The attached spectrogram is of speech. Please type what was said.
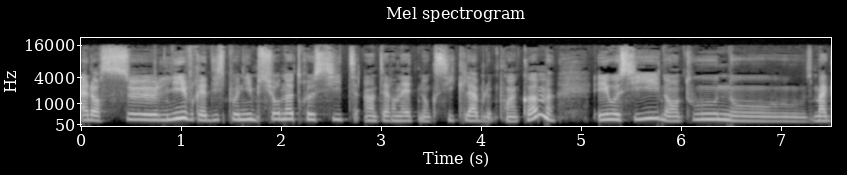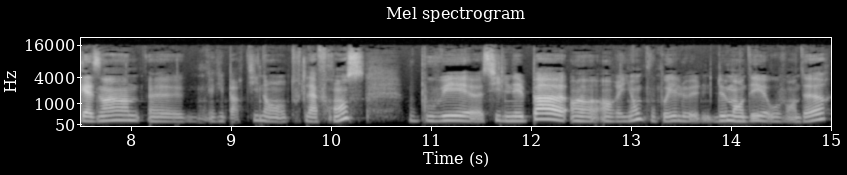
Alors, ce livre est disponible sur notre site internet, donc cyclable.com, et aussi dans tous nos magasins euh, qui partis dans toute la France. Vous pouvez, s'il n'est pas en, rayon, vous pouvez le demander au vendeur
